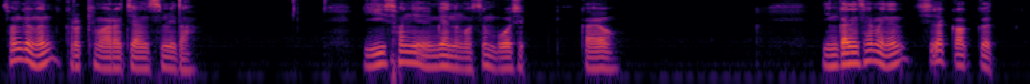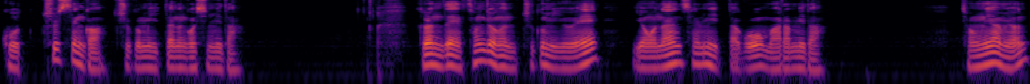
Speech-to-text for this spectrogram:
성경은 그렇게 말하지 않습니다. 이 선이 의미하는 것은 무엇일까요? 인간의 삶에는 시작과 끝, 곧 출생과 죽음이 있다는 것입니다. 그런데 성경은 죽음 이후에 영원한 삶이 있다고 말합니다. 정리하면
